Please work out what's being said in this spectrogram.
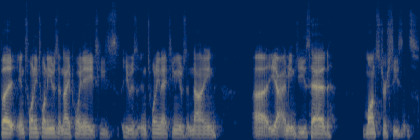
but in 2020 he was at 9.8. He's he was in 2019 he was at 9. Uh yeah, I mean, he's had monster seasons.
